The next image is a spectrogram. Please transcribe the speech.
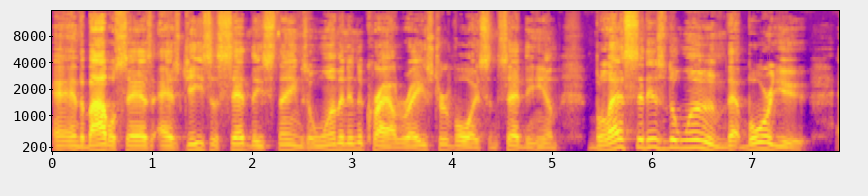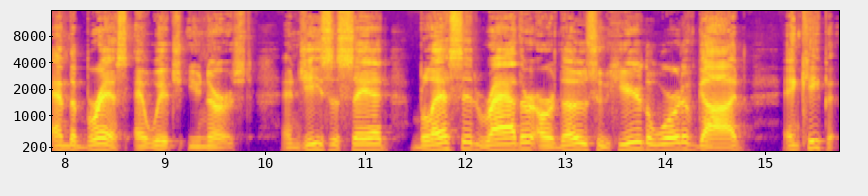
and the Bible says, as Jesus said these things, a woman in the crowd raised her voice and said to him, Blessed is the womb that bore you, and the breast at which you nursed. And Jesus said, Blessed rather are those who hear the word of God and keep it.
